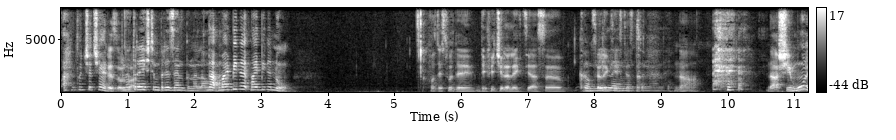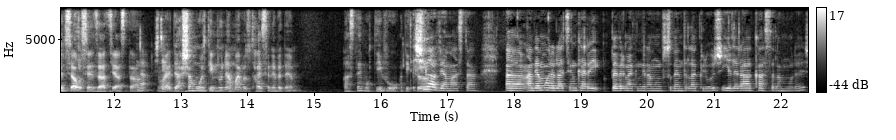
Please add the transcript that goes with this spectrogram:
atunci ce ai rezolvat? Nu trăiești în prezent până la da, urmă. Da, mai bine, mai bine nu. A fost destul de dificilă lecția să Cămile înțeleg chestia asta. Da. da, și mulți au senzația asta. Da, de așa mult timp nu ne-am mai văzut, hai să ne vedem. Asta e motivul? Adică... Și eu aveam asta. Uh, aveam o relație în care, pe vremea când eram studentă la Cluj, el era acasă la Mureș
